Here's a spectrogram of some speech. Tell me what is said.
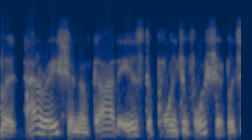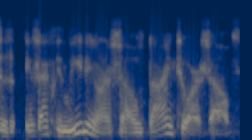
but adoration of God is the point of worship, which is exactly leaving ourselves, dying to ourselves,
